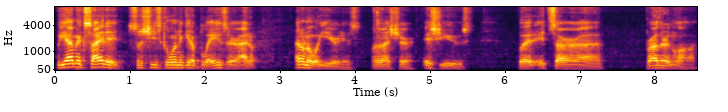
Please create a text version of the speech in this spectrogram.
But yeah, I'm excited. So she's going to get a blazer. I don't I don't know what year it is. I'm not sure. It's used. But it's our uh, brother-in-law.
